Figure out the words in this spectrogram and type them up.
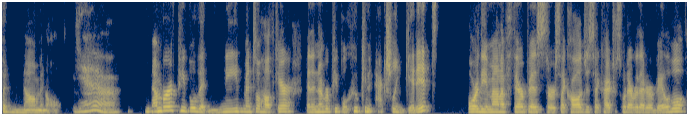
phenomenal. Yeah. Number of people that need mental health care and the number of people who can actually get it or the amount of therapists or psychologists, psychiatrists, whatever that are available.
